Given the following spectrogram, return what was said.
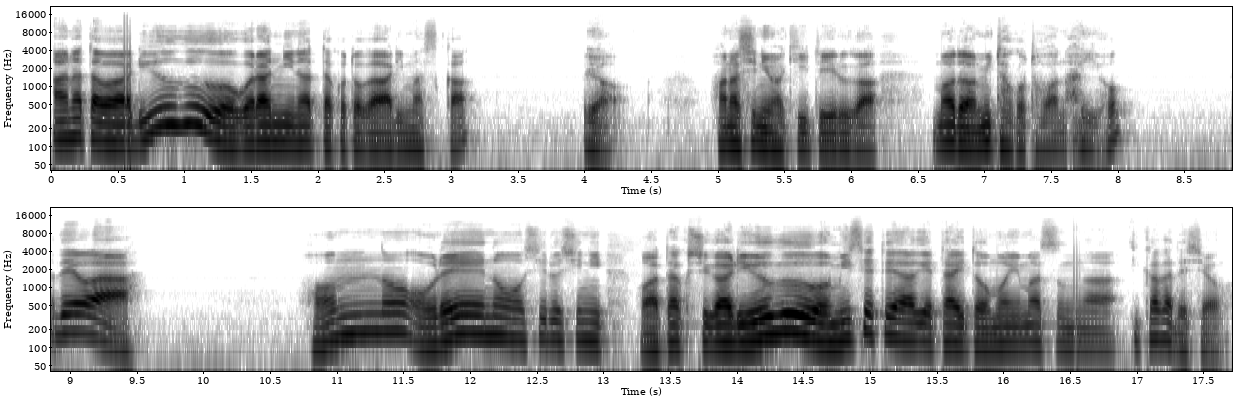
あなたは竜宮をご覧になったことがありますか？いや、話には聞いているが、まだ見たことはないよ。ではほんのお礼のお印に私が竜宮を見せてあげたいと思いますがいかがでしょ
